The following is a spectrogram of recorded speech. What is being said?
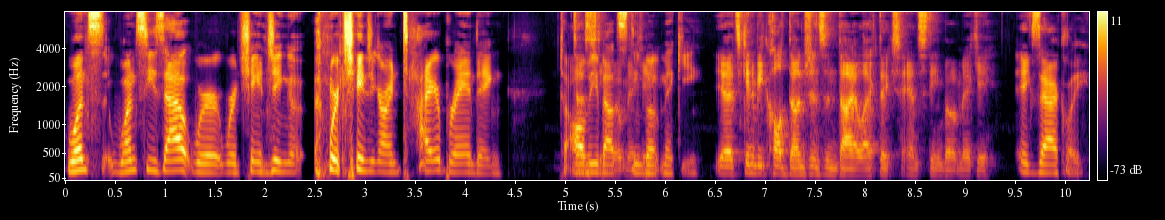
once once he's out we're we're changing we're changing our entire branding to all be about Steamboat steamboat mickey, yeah, it's going to be called Dungeons and Dialectics and Steamboat Mickey. exactly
